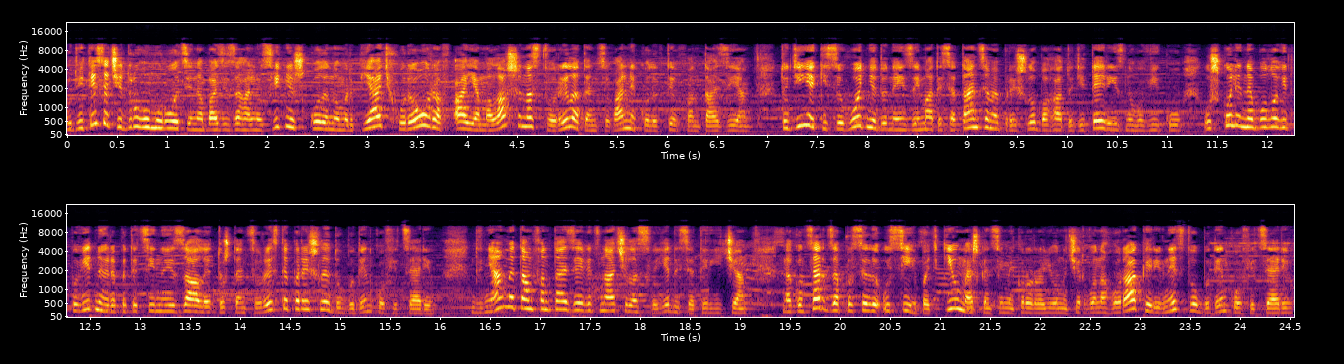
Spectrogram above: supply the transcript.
У 2002 році на базі загальноосвітньої школи номер 5 хореограф Ая Малашина створила танцювальний колектив Фантазія. Тоді, як і сьогодні, до неї займатися танцями прийшло багато дітей різного віку. У школі не було відповідної репетиційної зали, тож танцюристи перейшли до будинку офіцерів. Днями там фантазія відзначила своє десятиріччя. На концерт запросили усіх батьків, мешканців мікрорайону Червона Гора, керівництво будинку офіцерів.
